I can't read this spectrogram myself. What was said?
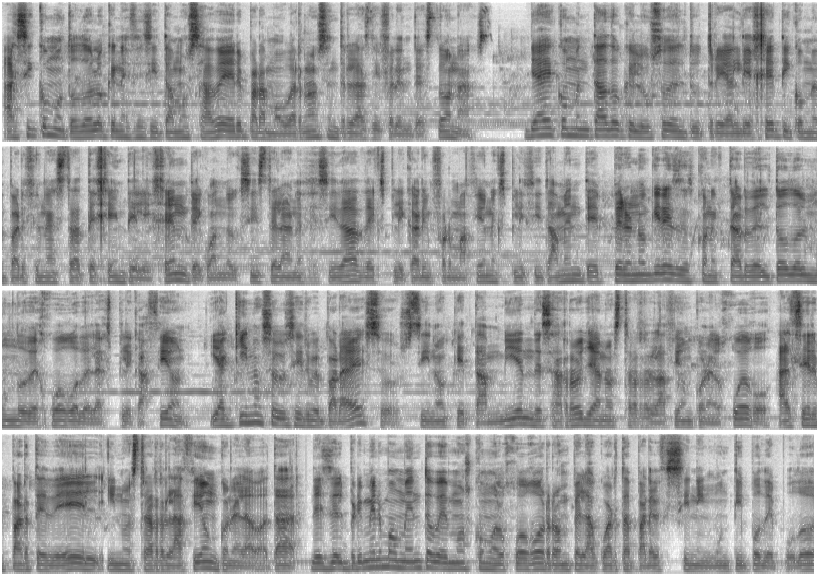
así como todo lo que necesitamos saber para movernos entre las diferentes zonas. Ya he comentado que el uso del tutorial diegético me parece una estrategia inteligente cuando existe la necesidad de explicar información explícitamente, pero no quieres desconectar del todo el mundo de juego de la explicación. Y aquí no solo sirve para eso, sino que también desarrolla nuestra relación con el juego, al ser parte de él y nuestra relación con el avatar. Desde el primer momento vemos como el juego rompe la cuarta pared sin ningún tipo de pudor,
